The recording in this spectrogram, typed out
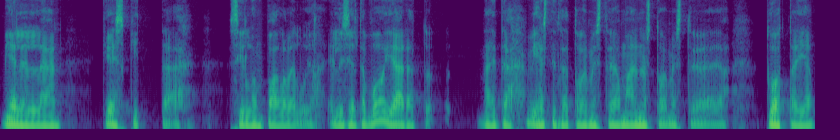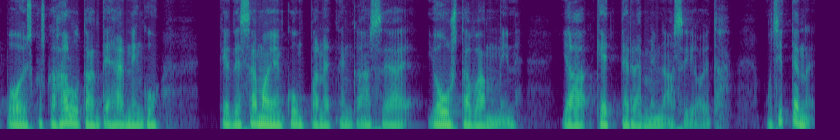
mielellään keskittää silloin palveluja. Eli sieltä voi jäädä näitä viestintätoimistoja, mainostoimistoja ja tuottajia pois, koska halutaan tehdä niin kuin samojen kumppaneiden kanssa ja joustavammin ja ketterämmin asioita. Mutta sitten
